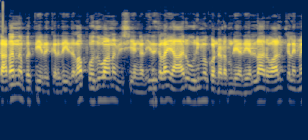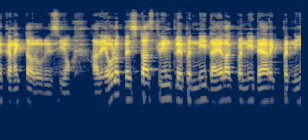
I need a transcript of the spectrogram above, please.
கடனை பற்றி எடுக்கிறது இதெல்லாம் பொதுவான விஷயங்கள். இதுக்கெல்லாம் யாரும் உரிமை கொண்டாட முடியாது. எல்லார் வாழ்க்கையிலுமே கனெக்ட் ஆகிற ஒரு விஷயம். அதை எவ்வளோ பெஸ்ட்டாக ஸ்க்ரீன் ப்ளே பண்ணி டயலாக் பண்ணி டைரக்ட் பண்ணி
